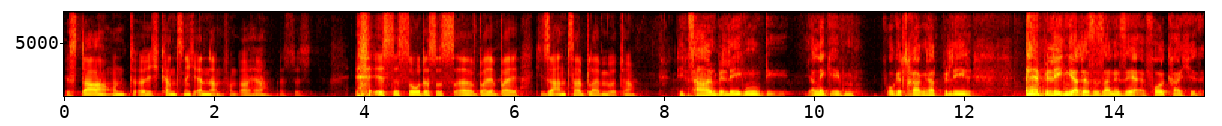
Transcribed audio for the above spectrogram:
ist da und äh, ich kann es nicht ändern. Von daher ist es, ist es so, dass es äh, bei, bei dieser Anzahl bleiben wird. Ja. Die Zahlen belegen, die Yannick eben vorgetragen hat, bele belegen ja, dass es eine sehr erfolgreiche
